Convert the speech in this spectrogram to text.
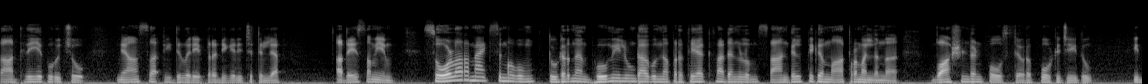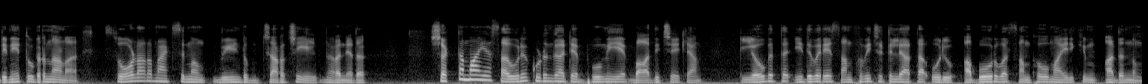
സാധ്യതയെക്കുറിച്ചോ നാസ ഇതുവരെ പ്രതികരിച്ചിട്ടില്ല. അതേസമയം സോളാർ മാക്സിമവും തുടർന്ന് ഭൂമിയിലുണ്ടാകുന്ന പ്രത്യാഘാതങ്ങളും സാങ്കല്പികം മാത്രമല്ലെന്ന് വാഷിംഗ്ടൺ പോസ്റ്റ് റിപ്പോർട്ട് ചെയ്തു. ഇതിനെ തുടർന്നാണ് സോളാർ മാക്സിമം വീണ്ടും ചർച്ചയിൽ നിറഞ്ഞത്. ശക്തമായ സൗരക്കൊടുങ്കാറ്റ് ഭൂമിയെ ബാധിച്ചേക്കാം. ലോകത്ത് ഇതുവരെ സംഭവിച്ചിട്ടില്ലാത്ത ഒരു അപൂർവ സംഭവമായിരിക്കും അതെന്നും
